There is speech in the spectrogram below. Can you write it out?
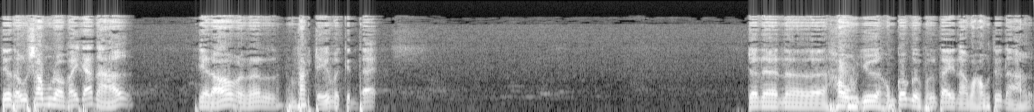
Tiêu thụ xong rồi phải trả nợ. Do đó mà nó phát triển về kinh tế. Cho nên ờ, hầu như không có người phương tây nào mà không thiếu nợ.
